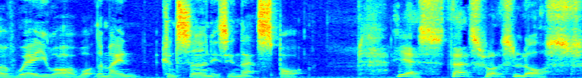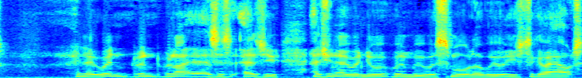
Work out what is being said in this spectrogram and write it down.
of where you are, what the main concern is in that spot. Yes, that's what's lost. You know, when when, when I as as you as you know when you when we were smaller, we used to go out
